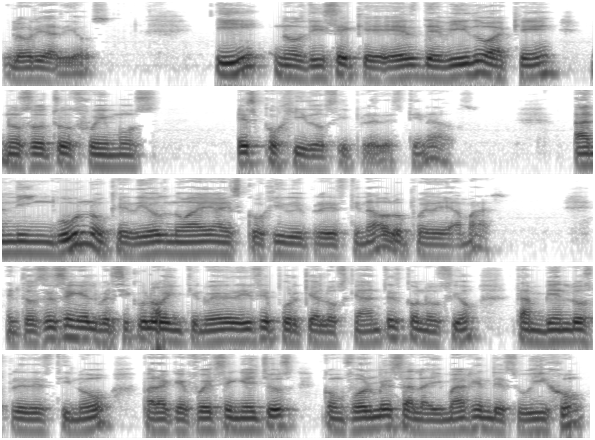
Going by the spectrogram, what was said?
gloria a Dios. y nos dice que es debido a que nosotros fuimos escogidos y predestinados. A ninguno que Dios no haya escogido y predestinado lo puede amar. Entonces en el versículo 29 dice, porque a los que antes conoció, también los predestinó para que fuesen hechos conformes a la imagen de su Hijo,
